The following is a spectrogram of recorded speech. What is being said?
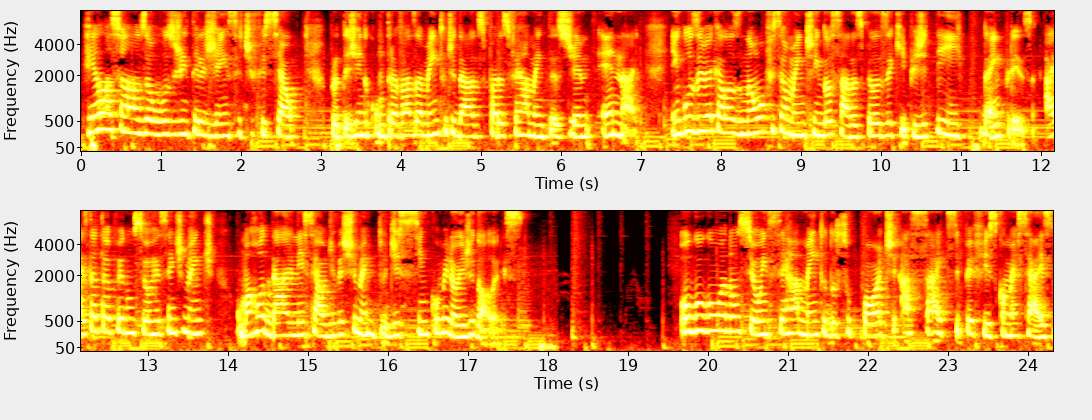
relacionadas ao uso de inteligência artificial, protegendo contra vazamento de dados para as ferramentas GenAI, inclusive aquelas não oficialmente endossadas pelas equipes de TI da empresa. A startup anunciou recentemente uma rodada inicial de investimento de 5 milhões de dólares. O Google anunciou o encerramento do suporte a sites e perfis comerciais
